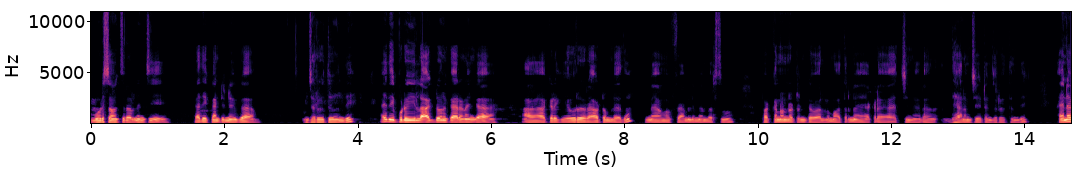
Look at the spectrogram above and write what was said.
మూడు సంవత్సరాల నుంచి అది కంటిన్యూగా జరుగుతూ ఉంది. అయితే ఇప్పుడు ఈ లాక్డౌన్ కారణంగా అక్కడికి ఎవరు రావటం లేదు. మేము ఫ్యామిలీ మెంబర్స్ పక్కన ఉన్నటువంటి వాళ్ళు మాత్రమే అక్కడ చిన్న ధ్యానం చేయటం జరుగుతుంది. అయినా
